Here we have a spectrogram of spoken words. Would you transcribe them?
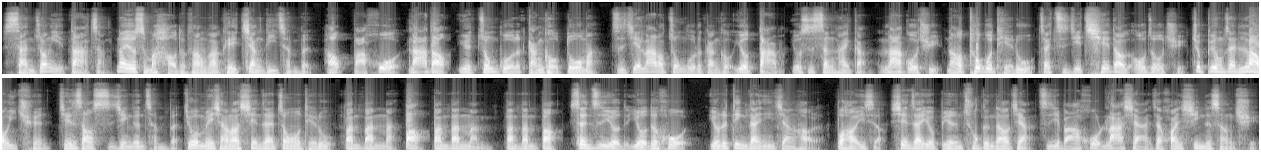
散装也大涨。那有什么好的方法可以降低成本？好，把货拉到，因为中国的港口多嘛，直接拉到中国的港口又大嘛，又是深海港，拉过去，然后透过铁路再直接切到欧洲去，就不用再绕一圈，减少时间跟成本。结果没想到现在中欧铁路班班满爆，班班满，班班爆，甚至有的有的货。有的订单已经讲好了，不好意思啊，现在有别人出更高价，直接把它货拉下来，再换新的上去。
